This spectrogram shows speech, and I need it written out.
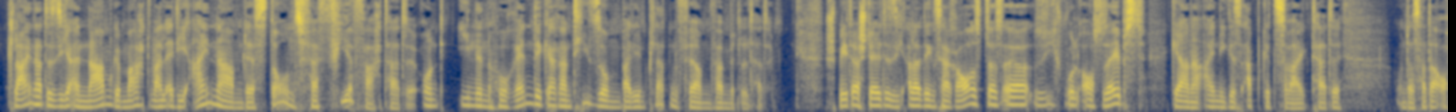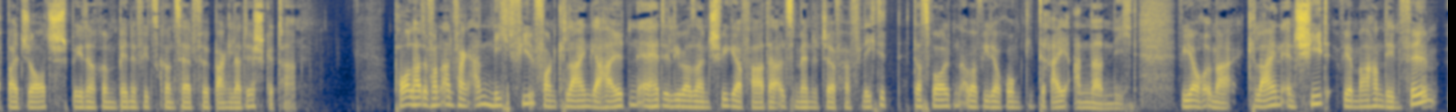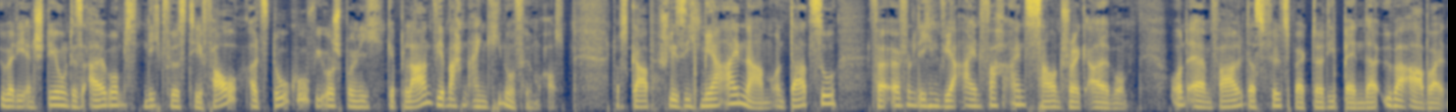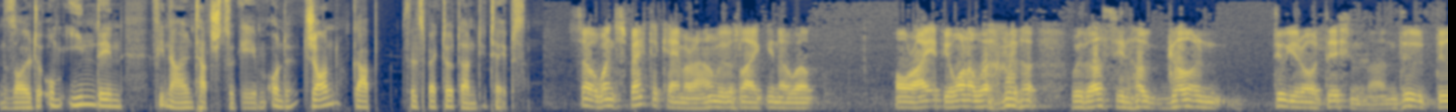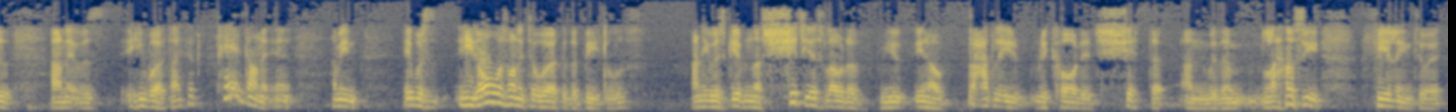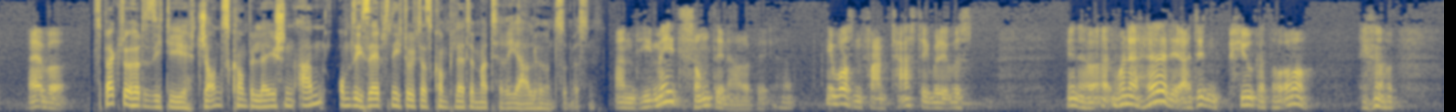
Klein hatte sich einen Namen gemacht, weil er die Einnahmen der Stones vervierfacht hatte und ihnen horrende Garantiesummen bei den Plattenfirmen vermittelt hatte. Später stellte sich allerdings heraus, dass er sich wohl auch selbst gerne einiges abgezweigt hatte. Und das hat er auch bei George späterem Benefizkonzert für Bangladesch getan. Paul hatte von Anfang an nicht viel von Klein gehalten. Er hätte lieber seinen Schwiegervater als Manager verpflichtet. Das wollten aber wiederum die drei anderen nicht. Wie auch immer, Klein entschied, wir machen den Film über die Entstehung des Albums nicht fürs TV als Doku, wie ursprünglich geplant. Wir machen einen Kinofilm raus. Das gab schließlich mehr Einnahmen und dazu veröffentlichen wir einfach ein Soundtrack-Album. Und er empfahl, dass Phil Spector die Bänder überarbeiten sollte, um ihnen den finalen Touch zu geben. Und John gab Phil Spector dann die Tapes. So when Spector came around, it was like, you know, well, all right, if you want to work with with us, you know, go and do your audition, man. Do do, and it was he worked like a pig on it. I mean, it was he'd always wanted to work with the Beatles, and he was given the shittiest load of you know badly recorded shit that and with a lousy feeling to it ever. Spector hörte sich die Johns Compilation an, um sich selbst nicht durch das komplette Material hören zu müssen. and he made something out of it. It wasn't fantastic, but it was, you know, when I heard it, I didn't puke. I thought, oh, you know,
